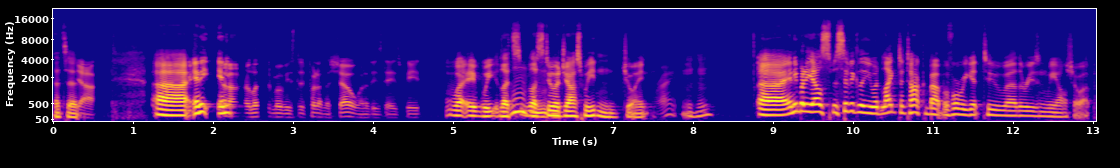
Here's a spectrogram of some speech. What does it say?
that's it. Yeah. Uh, any Put any on our list of movies to put on the show one of these days, Pete. What, eh, we let's let's do a Joss Whedon joint. Right. Uh, anybody else specifically you would like to talk about before we get to uh, the reason we all show up?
